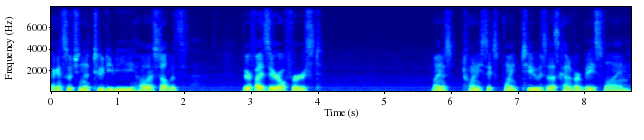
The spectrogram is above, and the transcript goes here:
I can switch in the 2 dB. I'll start with verify 0 first. Minus 26.2, so that's kind of our baseline.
